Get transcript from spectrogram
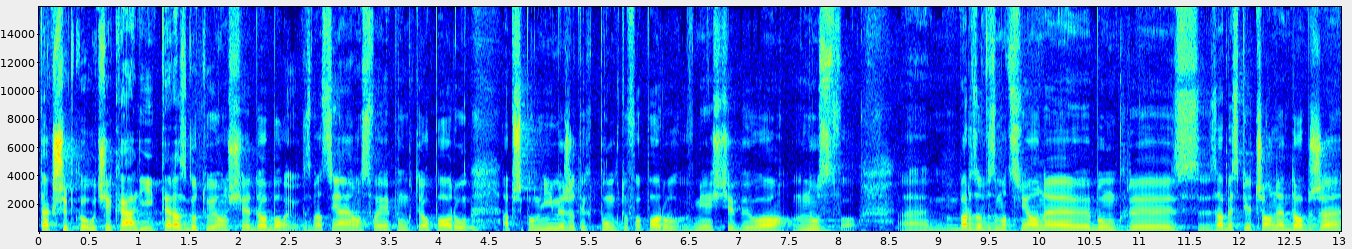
tak szybko uciekali, teraz gotują się do boju, wzmacniają swoje punkty oporu, a przypomnijmy, że tych punktów oporu w mieście było mnóstwo. E, Bardzo wzmocnione bunkry, zabezpieczone dobrze,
